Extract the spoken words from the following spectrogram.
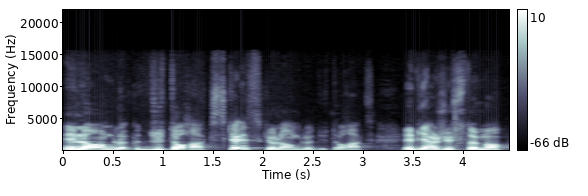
Et l'angle du thorax. Qu'est-ce que l'angle du thorax? Eh bien, justement,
